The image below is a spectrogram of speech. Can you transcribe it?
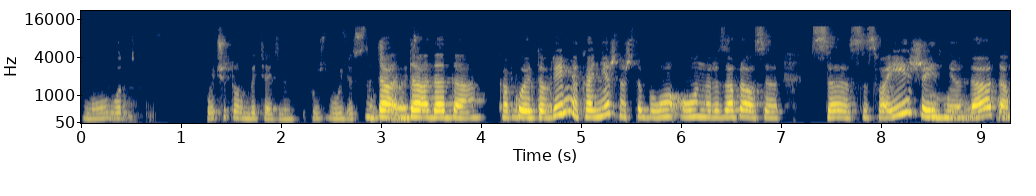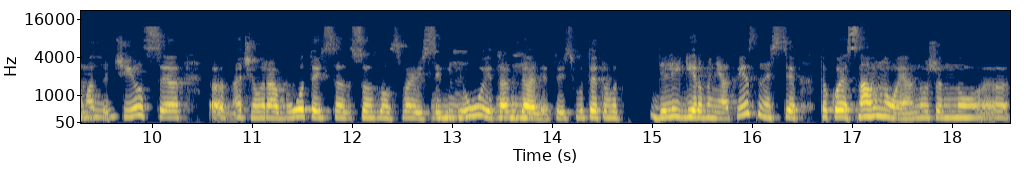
Ну, вот Хочет он быть один, пусть будет сначала. Да, да, да, да. Какое-то mm-hmm. время, конечно, чтобы он, он разобрался со, со своей жизнью, mm-hmm. да, там mm-hmm. отучился, э, начал работать, создал свою семью mm-hmm. и так mm-hmm. далее. То есть вот это вот делегирование ответственности такое основное, оно же ну, э,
